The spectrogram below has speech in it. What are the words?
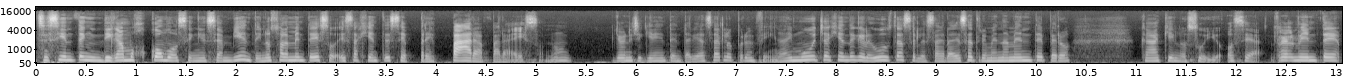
se sienten, digamos, cómodos en ese ambiente. Y no solamente eso, esa gente se prepara para eso, ¿no? Yo ni siquiera intentaría hacerlo, pero en fin, hay mucha gente que le gusta, se les agradece tremendamente, pero cada quien lo suyo. O sea, realmente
